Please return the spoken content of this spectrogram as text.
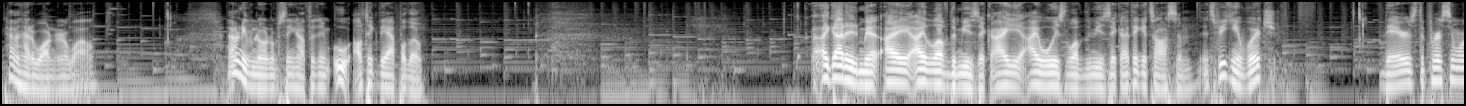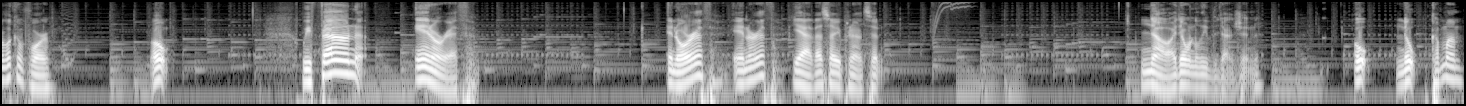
Haven't had water in a while. I don't even know what I'm saying half the time. Ooh, I'll take the apple though. I gotta admit, I, I love the music. I, I always love the music. I think it's awesome. And speaking of which, there's the person we're looking for. Oh. We found Anorith. Anorith? Anorith? Yeah, that's how you pronounce it. No, I don't want to leave the dungeon. Oh, nope, come on.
